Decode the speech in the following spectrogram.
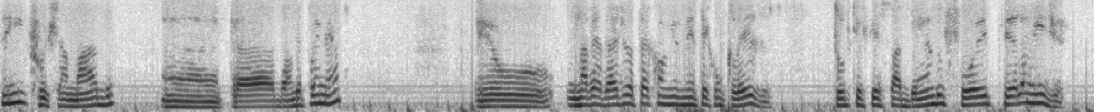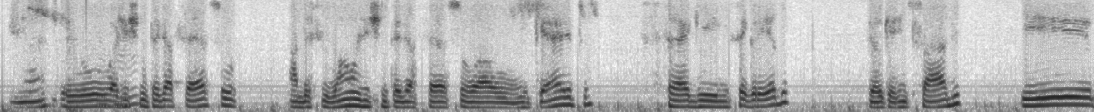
Sim, fui chamado uh, para dar um depoimento. Eu, na verdade, eu até comentei com o Cleiser, tudo que eu fiquei sabendo foi pela mídia. Né? Eu, a gente não teve acesso à decisão, a gente não teve acesso ao inquérito, segue em segredo, pelo que a gente sabe. E,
